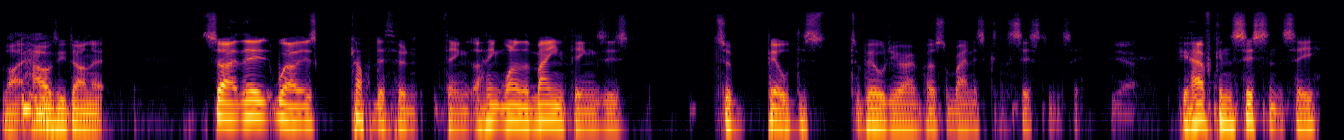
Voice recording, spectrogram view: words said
Like how's he done it? So there, well, there's a couple of different things. I think one of the main things is to build this to build your own personal brand is consistency. Yeah. If you have consistency,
